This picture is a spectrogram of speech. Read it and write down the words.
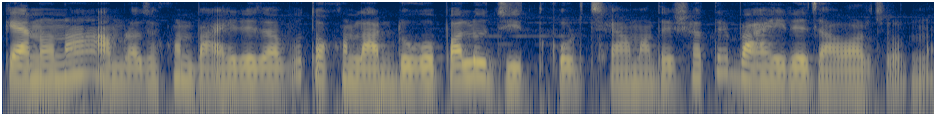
কেননা আমরা যখন বাইরে যাব, তখন লাড্ডু গোপালও জিত করছে আমাদের সাথে বাইরে যাওয়ার জন্য।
